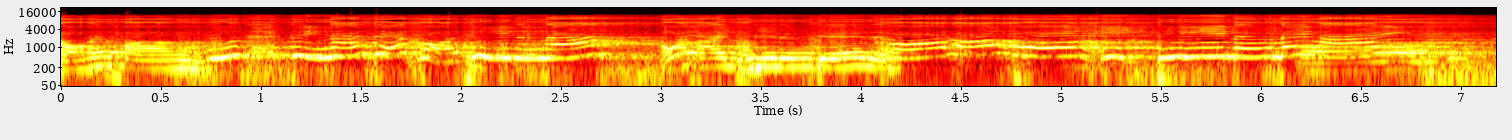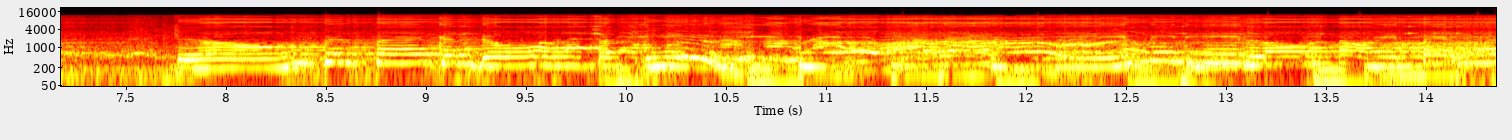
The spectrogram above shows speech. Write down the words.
ร้องให้ฟังอุ๊ยจริงนะเจ๊ขอทีหนึ่งนะ อะไรทีนึงเจ๊เนี่ย ขอร้องเพลงอีกทีหนึ่งได้ไหมลองเป็นแฟนกันดูสักทีสีไม่ดีลองหน่อยเป็นไร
